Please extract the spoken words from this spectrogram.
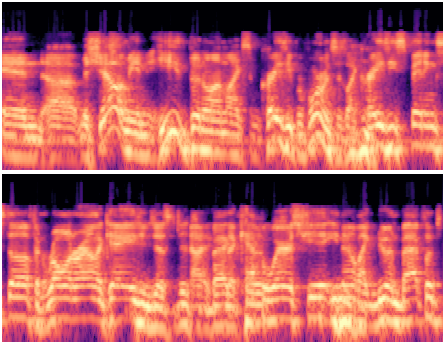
And uh, Michel, I mean, he's been on like some crazy performances, like mm-hmm. crazy spinning stuff and rolling around the cage and just uh, the capoeira shit, you know, mm-hmm. like doing backflips.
